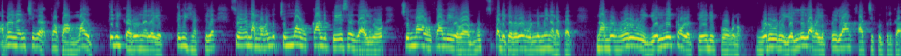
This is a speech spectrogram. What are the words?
அப்புறம் நினச்சிக்க பாப்பா அம்மா எத்தனை கருணையில் எத்தனை சக்தியில். ஸோ நம்ம வந்து சும்மா உட்காந்து பேசுறதாலையோ சும்மா உட்காந்து புக்ஸ் படிக்கிறதோ ஒண்ணுமே நடக்காது. நம்ம ஒரு ஒரு எல்லைக்கு அவளை தேடி போகணும். ஒரு ஒரு எல்லையில அவ எப்படிலாம் காட்சி கொடுத்துருக்கா?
